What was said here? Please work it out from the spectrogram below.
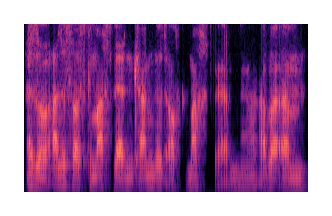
Also alles, was gemacht werden kann, wird auch gemacht werden. Ja? Aber ähm,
